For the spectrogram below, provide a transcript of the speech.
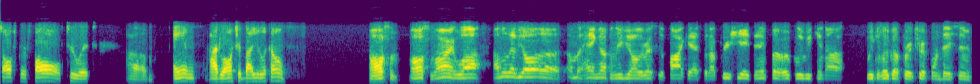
softer fall to it um and i'd launch it Bayou Lacombe Awesome, awesome. All right, well, I'm gonna let y'all. Uh, I'm gonna hang up and leave y'all the rest of the podcast. But I appreciate the info. Hopefully, we can uh, we can hook up for a trip one day soon.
